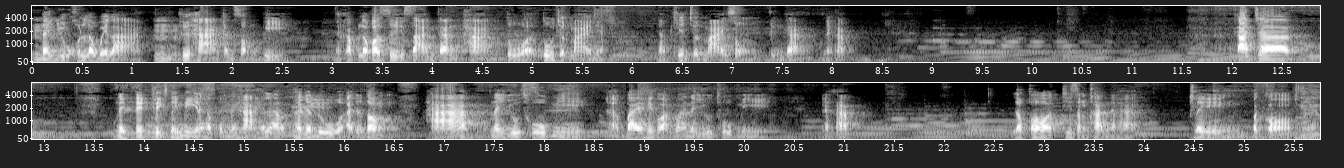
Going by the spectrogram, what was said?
อืมแต่อยู่คนละเวลาอืมคือห่างกันสองปีนะครับแล้วก็สื่อสารกันผ่านตัวตู้จดหมายเนี่ยนะครับเขียนจดหมายส่งถึงกันนะครับ อาจจะ ใน Netflix ไม่มีนะครับ ผมไปหาให้แล้ว ถ้าจะดูอาจจะต้องหาใน YouTube มีอ่าใบให้ก่อนว่าใน YouTube มีนะครับ แล้วก็ที่สำคัญนะฮะเพลงประกอบเนี่ย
